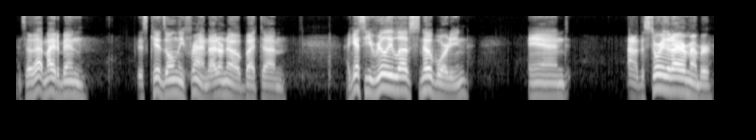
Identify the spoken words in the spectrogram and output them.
And so that might have been this kid's only friend. I don't know, but um, I guess he really loves snowboarding. And I don't know, the story that I remember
